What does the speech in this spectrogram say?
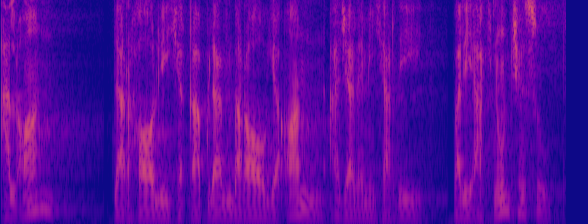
الان در حالی که قبلا برای آن عجله می کردید ولی اکنون چه سود؟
